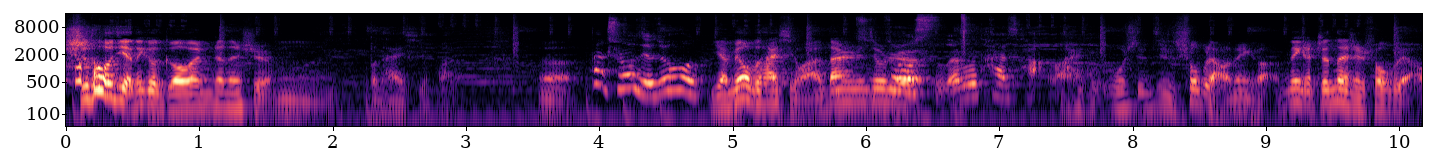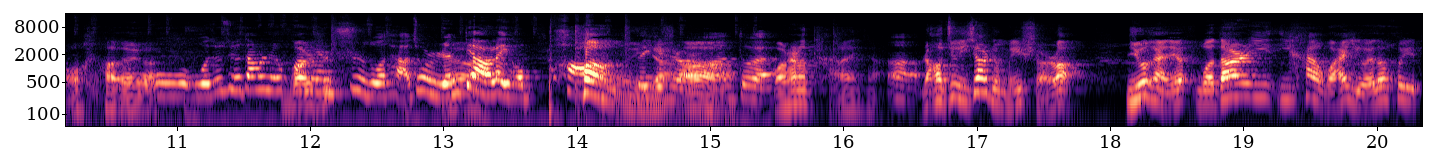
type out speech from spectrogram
石头姐那个格温真的是，嗯，不太喜欢，嗯，但石头姐最后也没有不太喜欢，但是就是最后，死的时候太惨了哎。，我是就受不了那个，那个真的是受不了，我靠那个，我我就觉得当时那个画面制作太好，就是人掉下来以后，砰的一声啊，对，往上弹了一下，嗯然后就一下就没神儿了。你就感觉，我当时一一看，我还以为他会，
